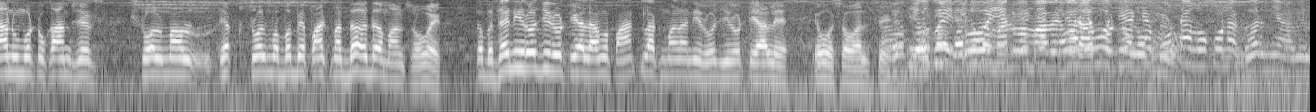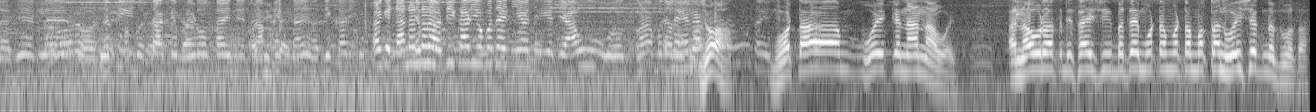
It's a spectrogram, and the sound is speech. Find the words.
નાનું મોટું કામ છે. સ્ટોલમાં એક સ્ટોલમાં બબે પાંચમાં દહ દહ માણસો હોય. તો બધાની રોજીરોટી હાલે. આમાં પાંચ લાખ માણાની રોજીરોટી હાલે એવો સવાલ છે. મોટા લોકોના ઘર આવેલા છે એટલે નથી ઈચ્છતા કે મેળો થાય ને ટ્રાફિક થાય અધિકારીઓ. કારણ કે નાના નાના અધિકારીઓ બધા ત્યાં જઈએ છે આવું ઘણા બધા જો મોટા હોય કે નાના હોય આ નવરાત્રિ થાય છે એ બધા મોટા મોટા મકાન હોય છે કે નથી હોતા?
